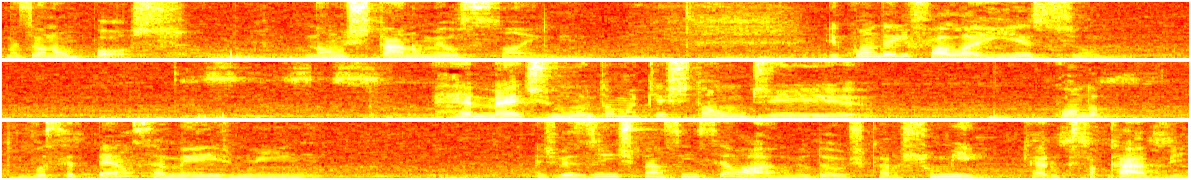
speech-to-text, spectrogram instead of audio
mas eu não posso. Não está no meu sangue. E quando ele fala isso, remete muito a uma questão de quando você pensa mesmo em. Às vezes a gente pensa em, sei lá, meu Deus, quero sumir, quero que isso acabe.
